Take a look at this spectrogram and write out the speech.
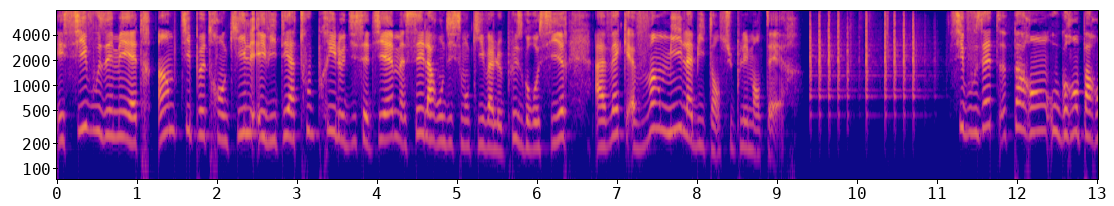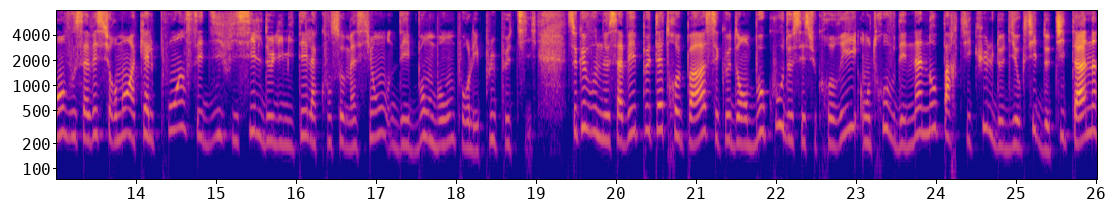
Et si vous aimez être un petit peu tranquille, évitez à tout prix le 17e, c'est l'arrondissement qui va le plus grossir, avec 20 000 habitants supplémentaires. Si vous êtes parent ou grand-parent, vous savez sûrement à quel point c'est difficile de limiter la consommation des bonbons pour les plus petits. Ce que vous ne savez peut-être pas, c'est que dans beaucoup de ces sucreries, on trouve des nanoparticules de dioxyde de titane,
